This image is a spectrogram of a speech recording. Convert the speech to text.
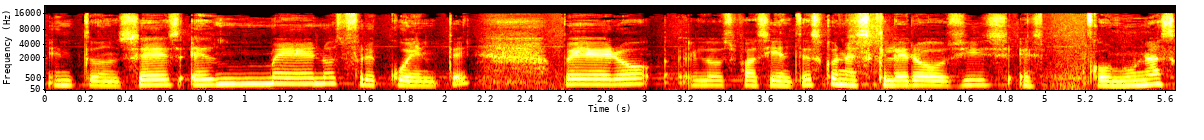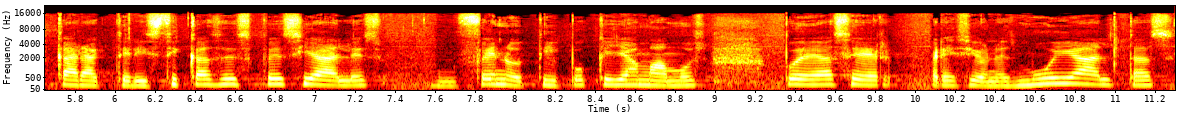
Entonces es menos frecuente, pero los pacientes con esclerosis, con unas características especiales, un fenotipo que llamamos, puede hacer presiones muy altas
